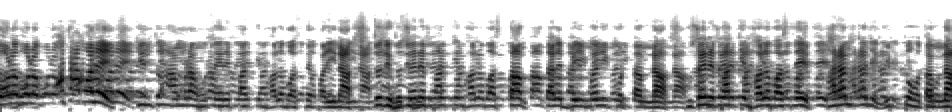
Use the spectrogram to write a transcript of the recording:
বড় বড় কথা বলে কিন্তু আমরা পাককে ভালোবাসতে পারি না। যদি পাককে ভালোবাসতাম তাহলে বেঈমানি করতাম না। পাককে ভালোবাসলে হারাম কাজে লিপ্ত হতাম না।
